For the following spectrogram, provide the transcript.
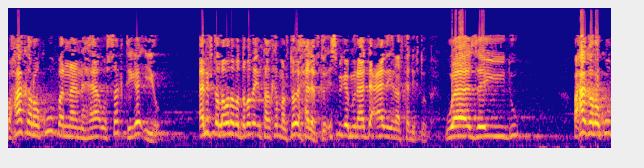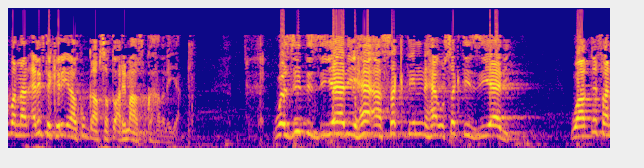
Waxaa kaloo kuu bannaan haa-u sagtiga iyo alifta labadaba dabada intaad ka martoo xadafto. Ismiga munaada caadi inaad ka dhigto. Waa zaydu. Waxaa kaloo kuu bannaan alifta keli inaad ku gaabsato arrimahaasu ka hadlaya wazid ziyaadi haa saktin haa-u sakti ziyaadi waaqifan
